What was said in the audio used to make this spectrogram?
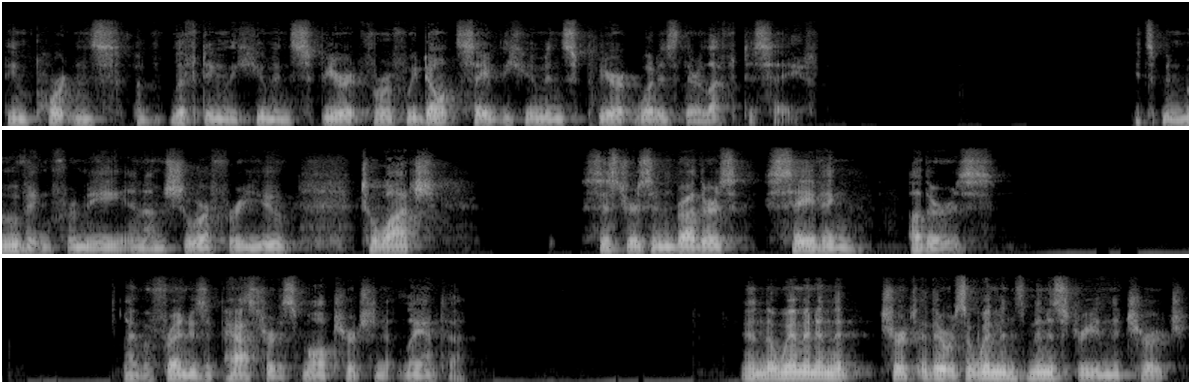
the importance of lifting the human spirit, for if we don't save the human spirit, what is there left to save? It's been moving for me, and I'm sure for you, to watch sisters and brothers saving others. I have a friend who's a pastor at a small church in Atlanta. And the women in the church, there was a women's ministry in the church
